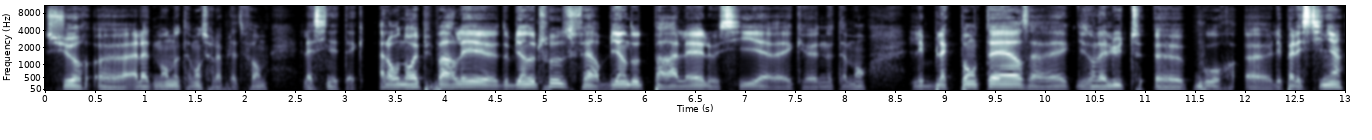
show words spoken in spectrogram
sur euh, à la demande, notamment sur la plateforme la Cinétech. Alors on aurait pu parler de bien d'autres choses, faire bien d'autres parallèles aussi avec notamment les Black Panthers, avec disons la lutte pour les Palestiniens.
